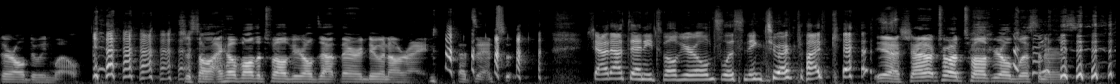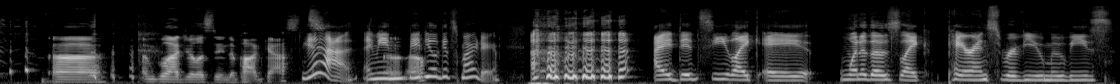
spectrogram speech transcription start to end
they're all doing well. It's just all. I hope all the twelve year olds out there are doing all right. That's it. shout out to any 12 year olds listening to our podcast Yeah. Shout out to our twelve year old listeners. Uh, I'm glad you're listening to podcasts. Yeah, I mean, don't maybe you'll get smarter. I did see like a one of those like parents review movies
